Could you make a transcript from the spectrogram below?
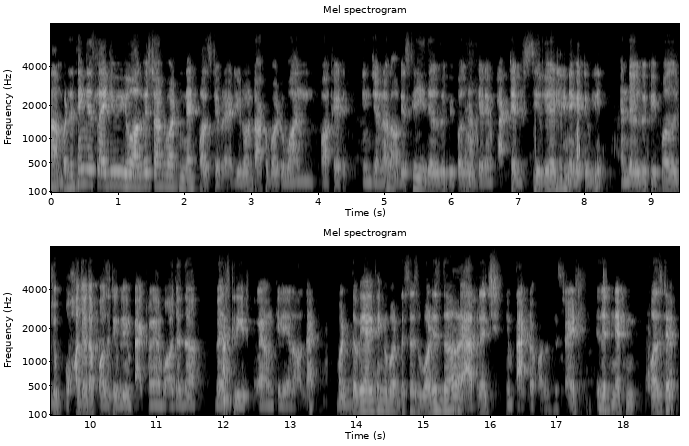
Huh, but the thing is like you you always talk about net positive right you don't talk about one pocket in general obviously there will be people who get impacted severely negatively and there will be people जो बहुत ज्यादा positively impact हो रहे हैं बहुत ज्यादा wealth create कर रहे हैं उनके लिए and all that but the way I think about this is what is the average impact of all of this right is it net positive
